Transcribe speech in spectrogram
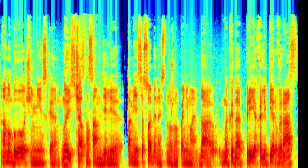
Оно было очень низкое. Ну, и сейчас, на самом деле, там есть особенность, нужно понимать. Да, мы когда приехали первый раз,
